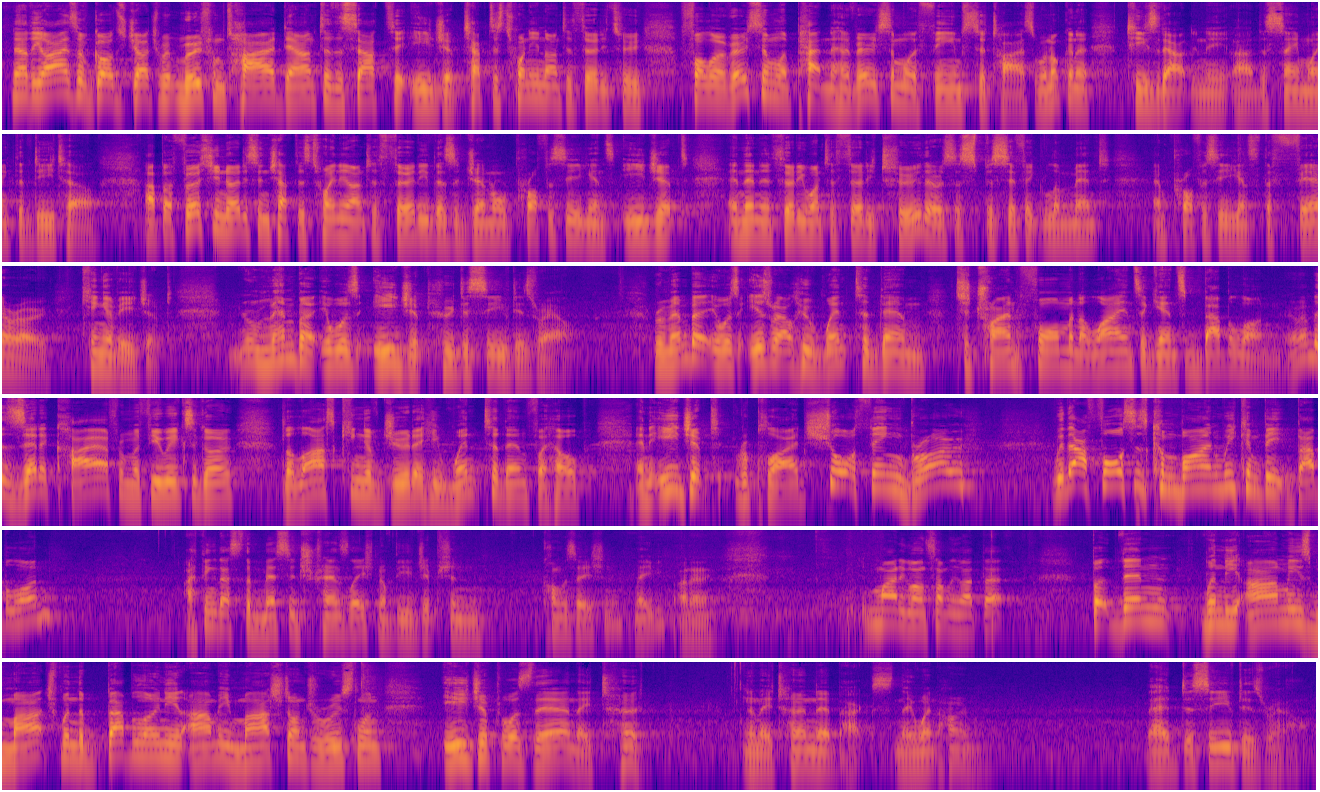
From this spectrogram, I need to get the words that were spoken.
Now, the eyes of God's judgment moved from Tyre down to the south to Egypt. Chapters 29 to 32 follow a very similar pattern and have very similar themes to Tyre, so we're not going to tease it out in the, uh, the same length of detail. Uh, but first, you notice in chapters 29 to 30, there's a general prophecy against Egypt, and then in 31 to 32, there is a specific lament and prophecy against the Pharaoh, king of Egypt. Remember, it was Egypt who deceived Israel. Remember, it was Israel who went to them to try and form an alliance against Babylon. Remember Zedekiah from a few weeks ago, the last king of Judah? He went to them for help, and Egypt replied, Sure thing, bro. With our forces combined, we can beat Babylon. I think that's the message translation of the Egyptian conversation, maybe? I don't know. It might have gone something like that. But then, when the armies marched, when the Babylonian army marched on Jerusalem, Egypt was there and they turned, and they turned their backs and they went home. They had deceived Israel.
